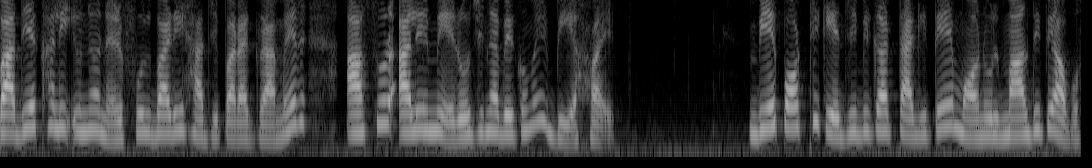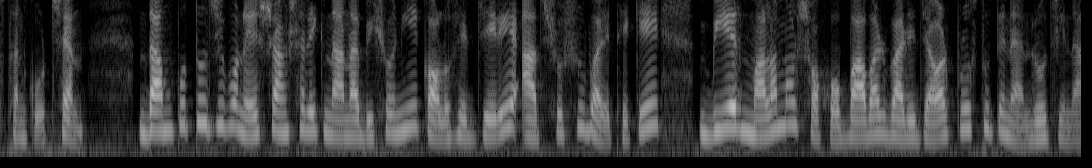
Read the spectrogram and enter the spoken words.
বাদিয়াখালী ইউনিয়নের ফুলবাড়ি হাজিপাড়া গ্রামের আসুর আলীর মেয়ে রোজিনা বেগমের বিয়ে হয়। বিয়ে পর থেকে জীবিকার তাগিতে ময়নুল মালদ্বীপে অবস্থান করছেন। দাম্পত্য জীবনে সাংসারিক নানা বিষয় নিয়ে কলহের জেরে আজ শ্বশুরবাড়ি থেকে বিয়ের মালামাল সহ বাবার বাড়ি যাওয়ার প্রস্তুতি নেন রোজিনা।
